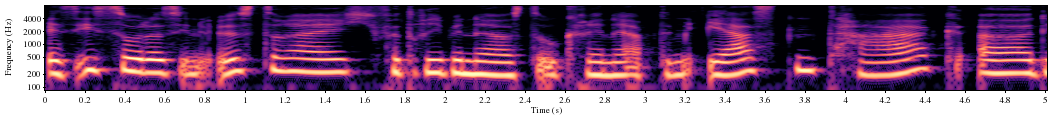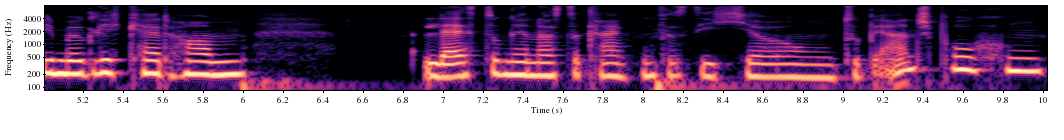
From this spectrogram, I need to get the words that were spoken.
es ist so, dass in Österreich Vertriebene aus der Ukraine ab dem ersten Tag äh, die Möglichkeit haben, Leistungen aus der Krankenversicherung zu beanspruchen.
